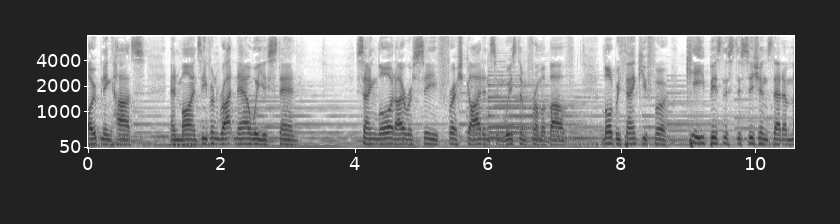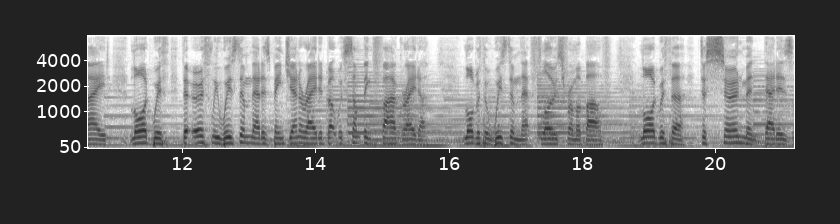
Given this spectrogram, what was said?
opening hearts and minds, even right now where you stand saying, Lord, I receive fresh guidance and wisdom from above. Lord, we thank you for key business decisions that are made. Lord, with the earthly wisdom that has been generated, but with something far greater. Lord, with the wisdom that flows from above. Lord, with a discernment that is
